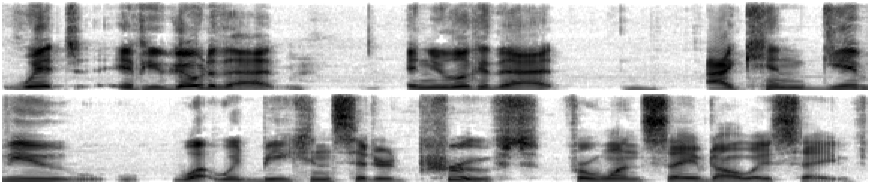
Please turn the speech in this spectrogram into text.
Which if you go to that and you look at that i can give you what would be considered proofs for once saved always saved.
